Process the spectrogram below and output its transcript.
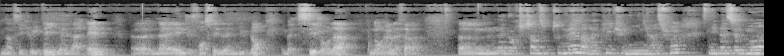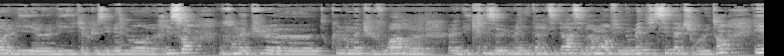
l'insécurité, il y a la haine, euh, la haine du français, la haine du blanc. Et ben, ces gens-là n'ont rien à faire là. D'accord, je tiens tout de même à rappeler que l'immigration, ce n'est pas seulement euh, les, euh, les, quelques événements euh, récents que l'on a pu voir, des crises humanitaires, etc. C'est vraiment un phénomène qui s'étale sur le temps et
